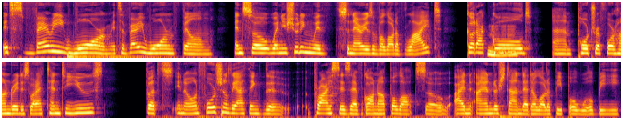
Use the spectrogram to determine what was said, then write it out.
it's very warm. It's a very warm film. And so when you're shooting with scenarios of a lot of light Kodak mm-hmm. Gold Um, Portra 400 is what I tend to use. But, you know, unfortunately, I think the prices have gone up a lot. So I, I understand that a lot of people will be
